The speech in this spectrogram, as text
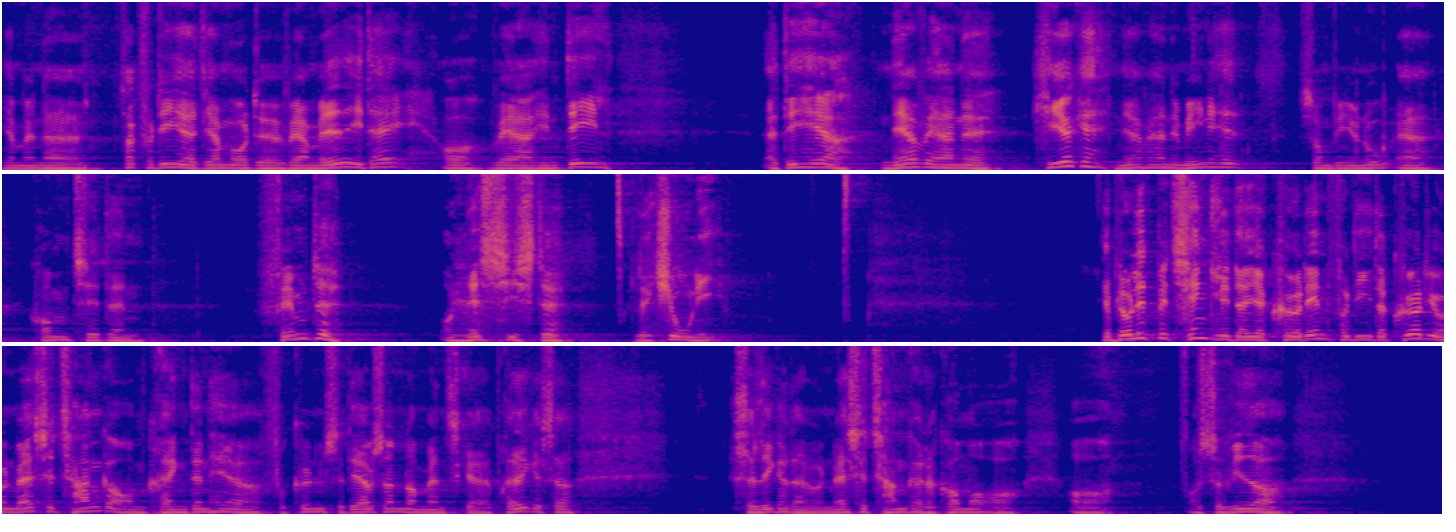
Jamen, uh, tak fordi, at jeg måtte være med i dag og være en del af det her nærværende kirke, nærværende menighed, som vi jo nu er kommet til den femte og næstsidste lektion i. Jeg blev lidt betænkelig, da jeg kørte ind, fordi der kørte jo en masse tanker omkring den her forkyndelse. Det er jo sådan, når man skal prædike, så, så ligger der jo en masse tanker, der kommer og, og, og så videre.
